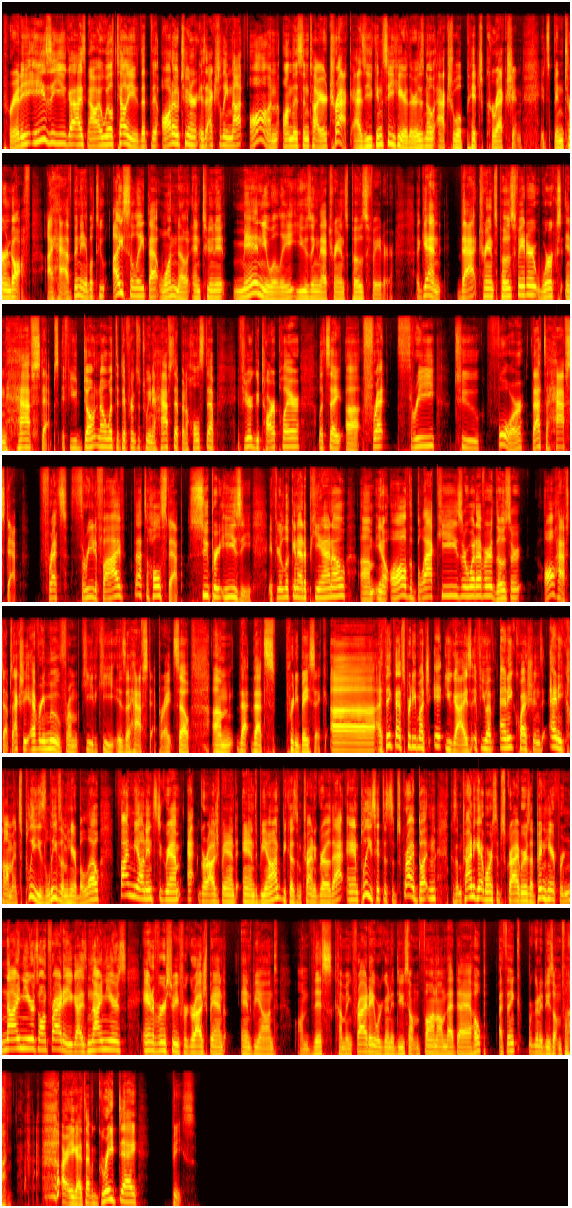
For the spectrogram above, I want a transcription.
Pretty easy, you guys. Now, I will tell you that the auto tuner is actually not on on this entire track. As you can see here, there is no actual pitch correction. It's been turned off. I have been able to isolate that one note and tune it manually using that transpose fader. Again, that transpose fader works in half steps. If you don't know what the difference between a half step and a whole step, if you're a guitar player, let's say uh, fret three to four, that's a half step. Frets three to five, that's a whole step. Super easy. If you're looking at a piano, um, you know, all the black keys or whatever, those are all half steps. Actually, every move from key to key is a half step, right? So um, that that's pretty basic. Uh, I think that's pretty much it, you guys. If you have any questions, any comments, please leave them here below. Find me on Instagram at GarageBand and Beyond because I'm trying to grow that. And please hit the subscribe button because I'm trying to get more subscribers. I've been here for nine years on Friday, you guys. Nine years anniversary for GarageBand and Beyond. On this coming Friday, we're going to do something fun on that day. I hope. I think we're going to do something fun. All right, you guys have a great day. Peace.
